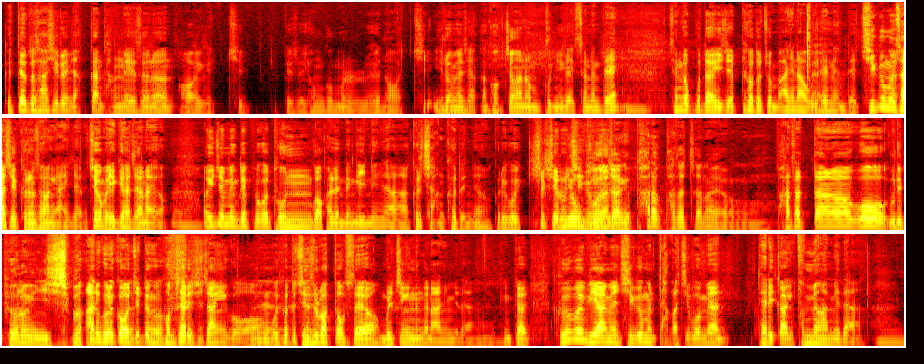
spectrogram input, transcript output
그때도 사실은 약간 당내에서는 어 이게 집 에서 현금을 왜 나왔지 이러면서 약간 걱정하는 분위기가 있었는데 음. 생각보다 이제 표도 좀 많이 나오게 네. 됐는데 지금은 사실 그런 상황이 아니잖아요. 제가 뭐 얘기하잖아요. 음. 어, 이재명 대표가 돈과 관련된 게 있느냐 그렇지 않거든요. 그리고 실제로 지금은 부원장이 8억 받았잖아요. 받았다고 우리 변호인이시지만 아니 그러니까 어쨌든 그 검찰의 주장이고 네. 뭐 그것도 진술밖에 없어요. 물증 있는 건 아닙니다. 그러니까 그거에 비하면 지금은 딱 어찌 보면 대립각이 분명합니다. 음.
